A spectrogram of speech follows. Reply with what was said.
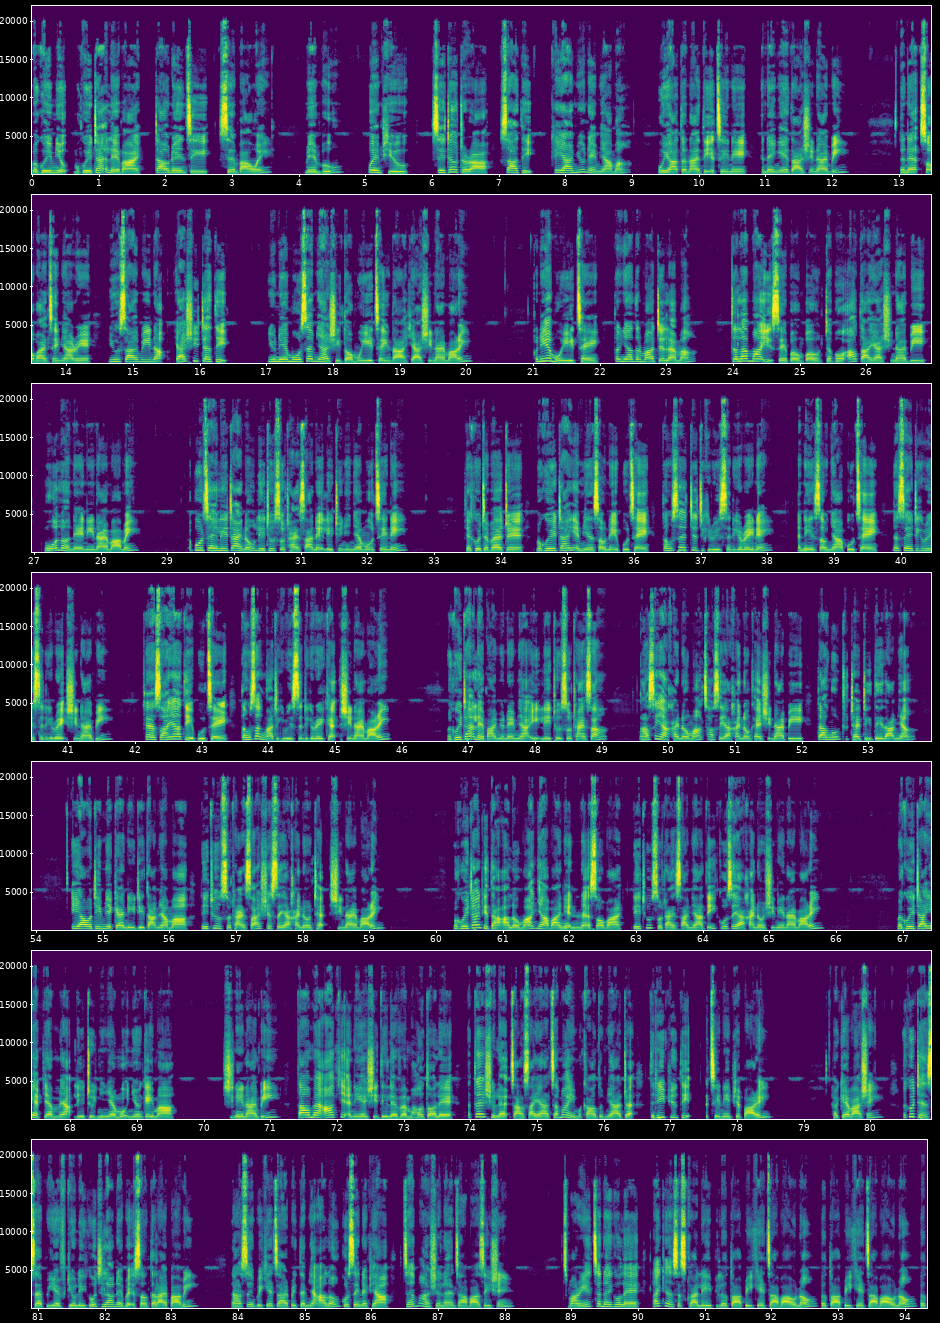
မကွေးမြို့မကွေးတိုင်းအလဲပိုင်းတောင်တွင်ကြီးစင်ပါဝင်မင်းဘူးပွင့်ဖြူစေတုတ်တရာစသည့်ခရိုင်မြို့နယ်များမှာမိုးရွာသွန်းနိုင်သည့်အခြေအနေအနှဲငယ်သာရှိနိုင်ပြီးနနက်စောပိုင်းချိန်များတွင်မြူဆိုင်ပြီးနောက်ရရှိတတ်သည့် မြူနယ်မိုးဆက်များရှိသောမူရီချိန်သာရရှိနိုင်ပါသည်။ခဏရက်မူရီချိန်တညာသမတလန်မှာတလက်မဤစေပုံပုံတပုံအောက်သာရရှိနိုင်ပြီးမိုးအလွန်နေနေနိုင်ပါမယ်။အပူချိန်လေတိုက်နှုန်းလေထုဆိုထိုင်းစားနှင့်လေထုညဉ့်ညံမှုအခြေအနေယခုတစ်ပတ်တွင်မကွေးတိုင်းအမြင့်ဆုံးနေအပူချိန်31ဒီဂရီစင်တီဂရိတ်နဲ့အနည်းဆုံးညအပူချိန်20ဒီဂရီစင်တီဂရိတ်ရှိနိုင်ပြီးခန့်စားရသည့်အပူချိန်35ဒီဂရီစင်တီဂရိတ်ခန့်ရှိနိုင်ပါတယ်။ မကွေးတိုင်းအလယ်ပိုင်းမြို့နယ်များ၏လေထုဆိုထိုင်းစာ90ရာခိုင်နှုန်းမှ60ရာခိုင်နှုန်းခန့်ရှိနိုင်ပြီးတောင်ကုန်းထူထပ်သည့်ဒေသများအေယာဝတီမြစ်ကန်ဒီဒေသများမှာလေထုဆိုထိုင်းစာ80ရာခိုင်နှုန်းထက်ရှိနိုင်ပါတယ်။မကွေးတိုင်းဒေသအလုံးမှာညပိုင်းနဲ့နနက်အစောပိုင်းလေထုဆိုထိုင်းစာများသည့်90ရာခိုင်နှုန်းရှိနေနိုင်ပါတယ်။မကွေးတိုင်းရဲ့ပြန်မြလေထုညဉ့်ညံမှုအညွန်ကိန်းမှာရှိနေနိုင်ပြီး တာမန်အားဖြင့်အနေရရှိသည့် level မဟုတ်တော့လဲအသက်ရှူလက်ကြောင်းဆိုင်ရာကျန်းမာရေးမကောင်းသူများအတွက်သတိပြုသည့်အခြေအနေဖြစ်ပါတယ်။ဟုတ်ကဲ့ပါရှင်။အခုတင်ဆက်ပြီးတဲ့ဗီဒီယိုလေးကိုဒီလောက်နဲ့ပဲအဆုံးသတ်လိုက်ပါပြီ။နားဆင်ပေးခဲ့ကြတဲ့ပရိသတ်များအားလုံးကိုစိတ်နှပြကျန်းမာရှင်လန်းကြပါစေရှင်။ကျမတို့ရဲ့ channel ကိုလည်း like and subscribe လေးပြုလုပ်သွားပေးခဲ့ကြပါဦးနော်။လုပ်သွားပေးခဲ့ကြပါဦးနော်။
